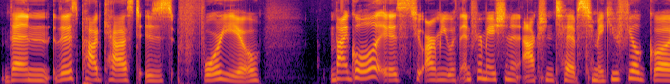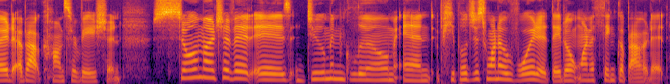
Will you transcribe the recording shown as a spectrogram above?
then this podcast is for you. My goal is to arm you with information and action tips to make you feel good about conservation. So much of it is doom and gloom, and people just want to avoid it. They don't want to think about it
